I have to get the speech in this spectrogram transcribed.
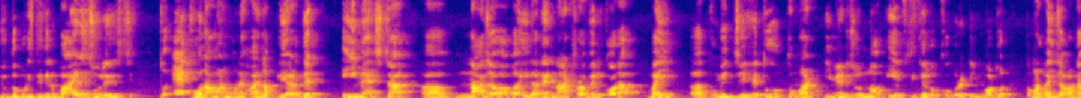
যুদ্ধ পরিস্থিতির বাইরে চলে এসছে। তো এখন আমার মনে হয় না প্লেয়ারদের এই ম্যাচটা না যাওয়া বা ইরানে না ট্রাভেল করা, ভাই তুমি যেহেতু তোমার টিমের জন্য এফসি কে লক্ষ্য করে টিম গঠন, তোমার ভাই যাওয়াটা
